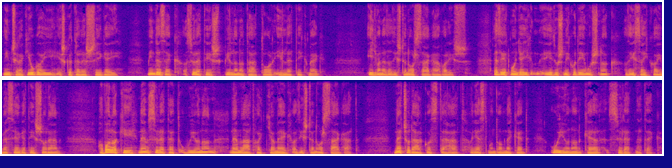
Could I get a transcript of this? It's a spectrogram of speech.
nincsenek jogai és kötelességei. Mindezek a születés pillanatától illetik meg. Így van ez az Isten országával is. Ezért mondja Jézus Nikodémusnak az észaikai beszélgetés során, ha valaki nem született újonnan, nem láthatja meg az Isten országát. Ne csodálkozz tehát, hogy ezt mondom neked, újonnan kell születnetek.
